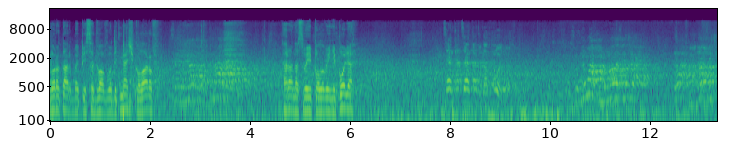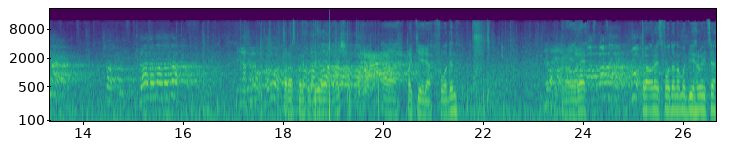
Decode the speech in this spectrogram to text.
Воротар Б-52 вводить м'яч, Коларов. Гра на своїй половині поля. Центр, центр, туда открой. Тарас перехопив м'яч. А, потеря Фоден. Трауре. Трауре з Фоденом обігрується.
